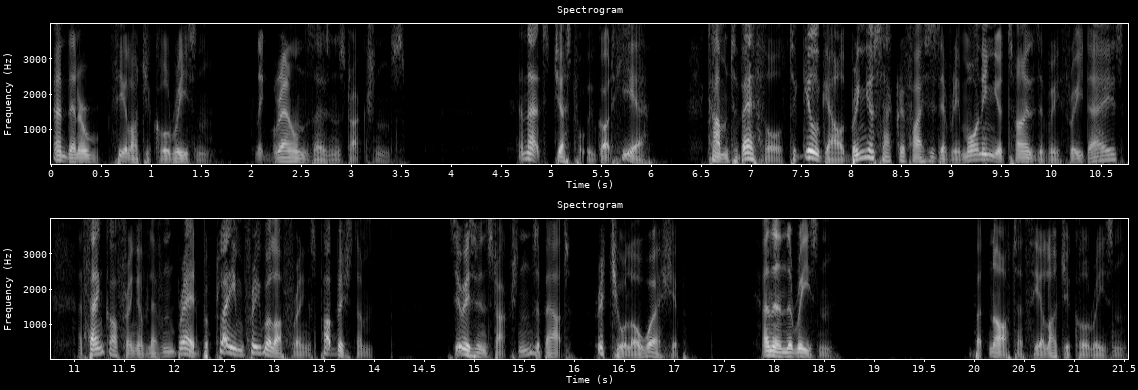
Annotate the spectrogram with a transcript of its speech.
and then a theological reason that grounds those instructions. And that's just what we've got here. Come to Bethel, to Gilgal, bring your sacrifices every morning, your tithes every three days, a thank offering of leavened bread, proclaim free will offerings, publish them. A series of instructions about ritual or worship. And then the reason. But not a theological reason,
